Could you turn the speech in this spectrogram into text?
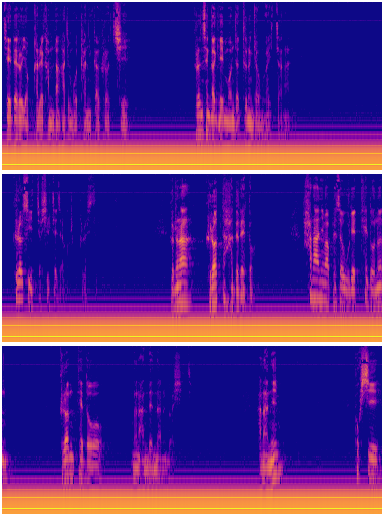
제대로 역할을 감당하지 못하니까 그렇지. 그런 생각이 먼저 드는 경우가 있잖아요. 그럴 수 있죠, 실제적으로. 그럴 수. 그러나 그렇다 하더라도 하나님 앞에서 우리의 태도는 그런 태도는 안 된다는 것이죠. 하나님, 혹시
